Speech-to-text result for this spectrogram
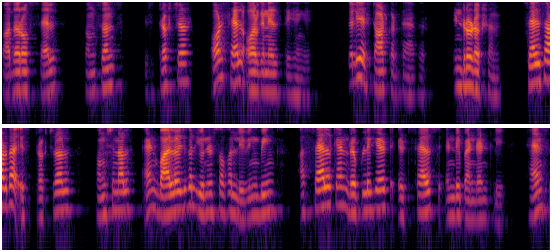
father of cell functions structure और सेल ऑर्गेनेल्स देखेंगे। चलिए स्टार्ट करते हैं फिर। Introduction cells are the structural functional and biological units of a living being a cell can replicate itself independently hence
